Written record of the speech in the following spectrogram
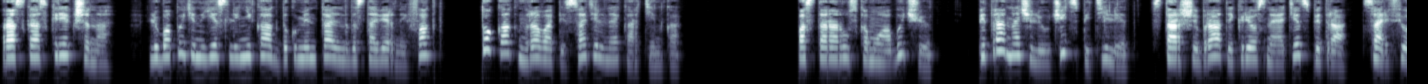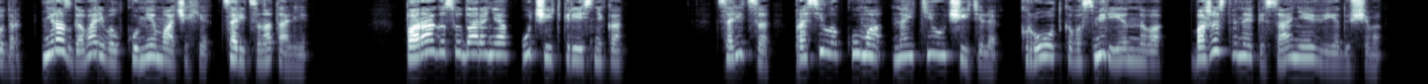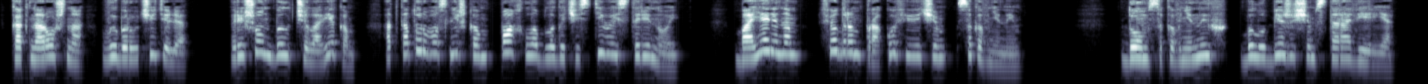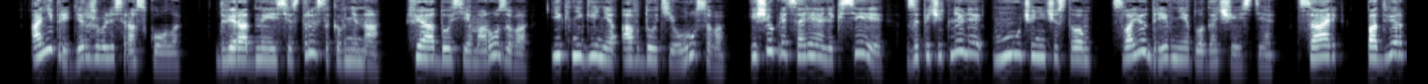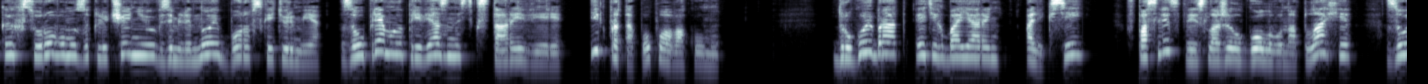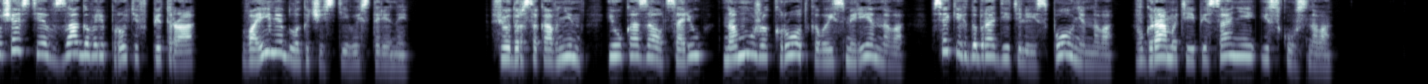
Рассказ Крекшина любопытен, если не как документально достоверный факт, то как нравоописательная картинка. По старорусскому обычаю Петра начали учить с пяти лет. Старший брат и крестный отец Петра, царь Федор, не разговаривал к уме мачехи, царица Натальи. «Пора, государыня, учить крестника». Царица просила кума найти учителя, кроткого, смиренного, божественное писание ведущего. Как нарочно выбор учителя решен был человеком, от которого слишком пахло благочестивой стариной, боярином Федором Прокофьевичем Соковниным. Дом Соковниных был убежищем староверия. Они придерживались раскола. Две родные сестры Соковнина, Феодосия Морозова и княгиня Авдотья Урусова, еще при царе Алексее запечатлели мученичеством свое древнее благочестие. Царь подверг их суровому заключению в земляной Боровской тюрьме за упрямую привязанность к старой вере и к протопопу Авакуму. Другой брат этих боярынь, Алексей, впоследствии сложил голову на плахе за участие в заговоре против Петра во имя благочестивой старины. Федор Соковнин и указал царю на мужа кроткого и смиренного, всяких добродетелей исполненного, в грамоте и писании искусного.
